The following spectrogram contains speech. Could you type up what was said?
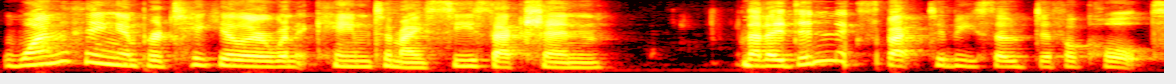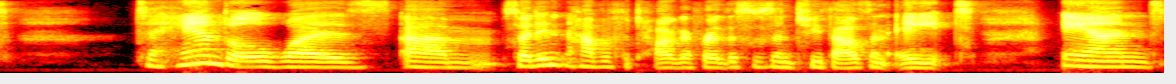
One thing in particular when it came to my C-section, that I didn't expect to be so difficult to handle was um, so I didn't have a photographer. This was in 2008, and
